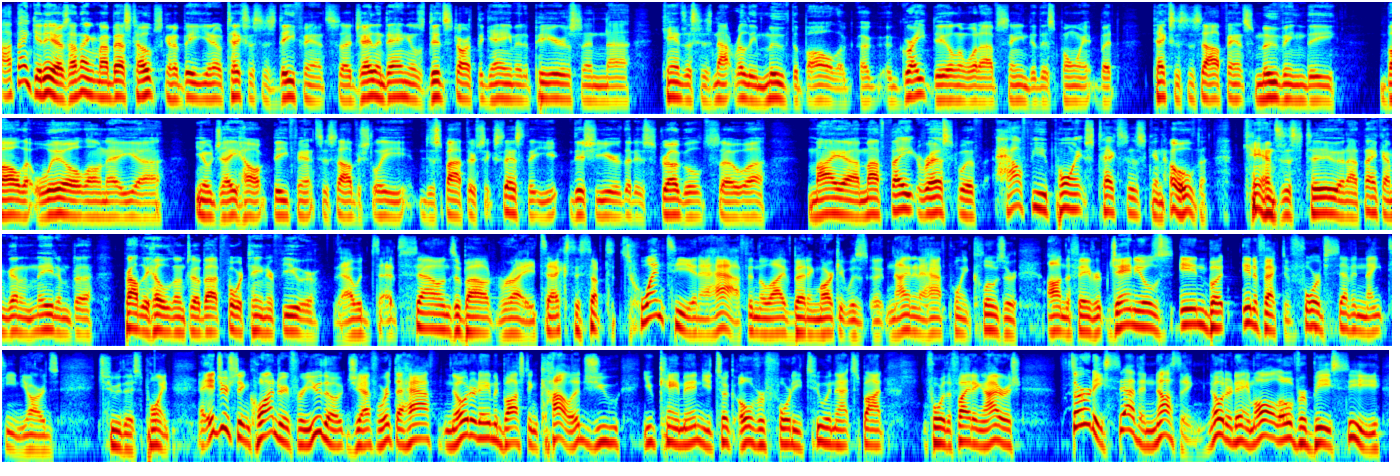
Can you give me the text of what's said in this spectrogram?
I think it is. I think my best hope is going to be, you know, Texas's defense. Uh, Jalen Daniels did start the game, it appears, and uh, Kansas has not really moved the ball a, a, a great deal in what I've seen to this point. But Texas's offense moving the ball at will on a, uh, you know, Jayhawk defense is obviously, despite their success the, this year, that has struggled. So uh, my uh, my fate rests with how few points Texas can hold Kansas to, and I think I'm going to need them to probably hold them to about 14 or fewer. That would that sounds about right. Texas up to 20 and a half in the live betting market was a nine and a half point closer on the favorite. Daniels in but ineffective, four of seven, 19 yards to this point. Interesting quandary for you though, Jeff. We're at the half. Notre Dame and Boston College. You you came in, you took over 42 in that spot for the Fighting Irish. 37 nothing. Notre Dame all over BC.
